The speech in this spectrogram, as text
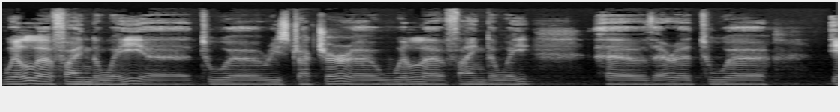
will uh, find a way uh, to restructure, will find a way there to Uh,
